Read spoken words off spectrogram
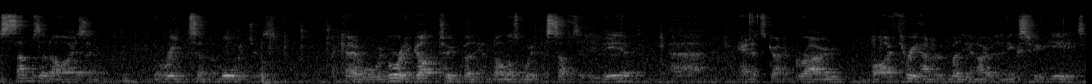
subsidising the rents and the mortgages. Okay, well, we've already got two billion dollars worth of subsidy there, uh, and it's going to grow by three hundred million over the next few years.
